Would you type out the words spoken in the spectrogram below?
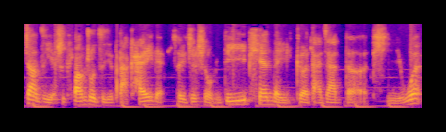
这样子也是帮助自己打开一点。所以这是我们第一篇的一个大家的提问。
